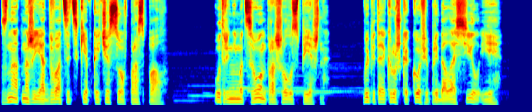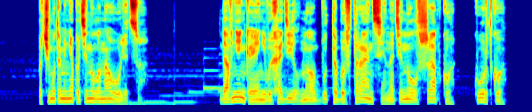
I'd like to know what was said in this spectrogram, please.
Знатно же я 20 с кепкой часов проспал. Утренний мацион прошел успешно. Выпитая кружка кофе придала сил и... Почему-то меня потянуло на улицу. Давненько я не выходил, но будто бы в трансе натянул шапку, куртку,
